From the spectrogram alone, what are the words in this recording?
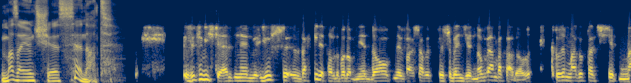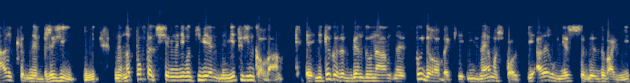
ma zająć się Senat. Rzeczywiście, już za chwilę prawdopodobnie do Warszawy przybędzie nowy ambasador, którym ma zostać Mark Brzeziński. No postać niewątpliwie nietuzinkowa, nie tylko ze względu na swój dorobek i znajomość Polski, ale również z uwagi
